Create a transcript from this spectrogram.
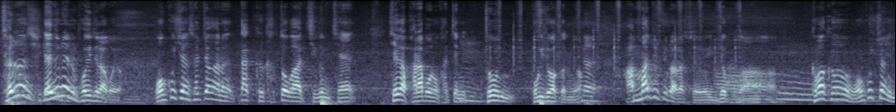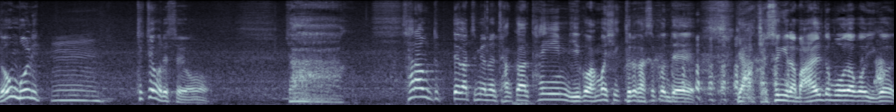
저는 내 눈에는 보이더라고요. 원쿠션 설정하는 딱 그 각도가 지금 제, 제가 바라보는 관점이 좋은, 보기 좋았거든요. 네. 안 맞을 줄 알았어요, 이적구가. 그만큼 원쿠션이 너무 멀리 음, 책정을 했어요. 자, 사람 때 같으면은 잠깐 타임 이거 한 번씩 들어갔을 건데, 야, 결승이라 말도 못하고 이거.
